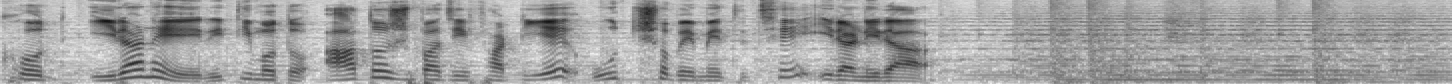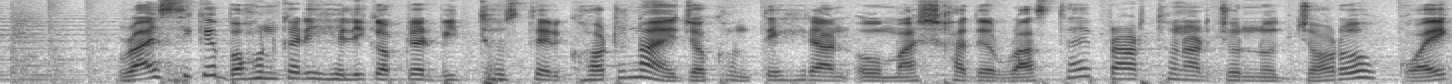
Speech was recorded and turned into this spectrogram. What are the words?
খোদ ইরানে রীতিমতো আতশবাজি ফাটিয়ে উৎসবে মেতেছে ইরানিরা। রাইসিকে বহনকারী হেলিকপ্টার বিধ্বস্তের ঘটনায় যখন তেহরান ও মাসহাদের রাস্তায় প্রার্থনার জন্য জড়ো কয়েক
